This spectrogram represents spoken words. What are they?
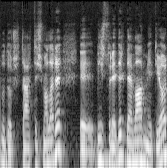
mudur tartışmaları e, bir süredir devam ediyor.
